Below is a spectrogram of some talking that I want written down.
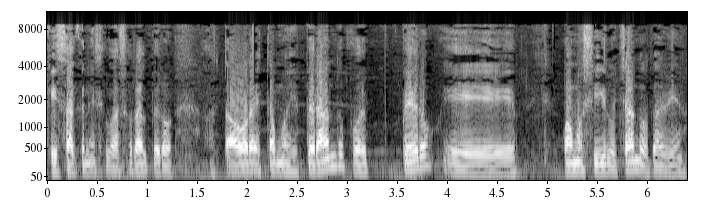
que saquen ese basural pero hasta ahora estamos esperando por- pero eh, vamos a seguir luchando todavía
